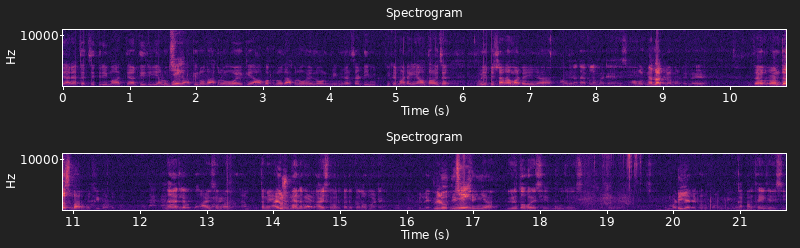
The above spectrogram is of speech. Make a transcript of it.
ત્યારે કચેરીમાં અત્યારથી જ અહીંયા લોકો જાતિનો દાખલો હોય કે આવકનો દાખલો હોય નોન ક્રિમિનલ સર્ટિફિકેટ માટે અહીંયા આવતા હોય છે. ભાઈ શાના માટે અહીંયા? આવકના દાખલા માટે આવકના દાખલા માટે એટલે દસ બાર પછી માટે? ના એટલે આયુષ્યમાન તમે આયુષ્યમાન આયુષ્યમાન કાર્ડ કરાવવા માટે. કેટલી ભીડ હોતી હોય છે અહીંયા? ભીડ તો હોય છે બહુ જ હોય છે. મળી જાય છે ખરું? કામ કામ થઈ જાય છે.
